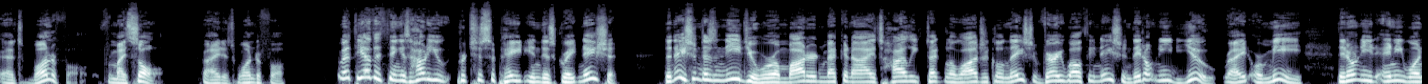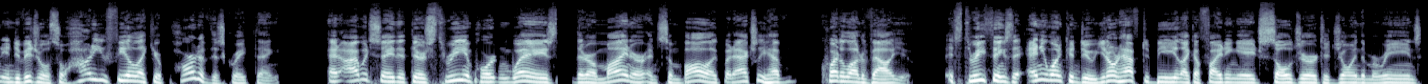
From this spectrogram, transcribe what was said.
It's wonderful for my soul, right? It's wonderful. But the other thing is, how do you participate in this great nation? The nation doesn't need you. We're a modern, mechanized, highly technological nation, very wealthy nation. They don't need you, right? Or me. They don't need any one individual. So, how do you feel like you're part of this great thing? And I would say that there's three important ways that are minor and symbolic, but actually have quite a lot of value. It's three things that anyone can do. You don't have to be like a fighting age soldier to join the Marines.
